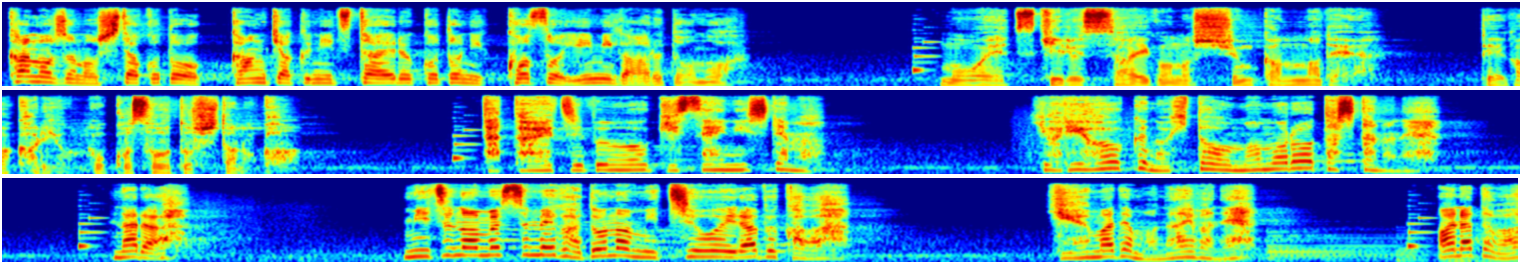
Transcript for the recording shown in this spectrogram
彼女のしたことを観客に伝えることにこそ意味があると思う。燃え尽きる最後の瞬間まで手がかりを残そうとしたのか。たとえ自分を犠牲にしてもより多くの人を守ろうとしたのね。なら水の娘がどの道を選ぶかは言うまでもないわね。あなたは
